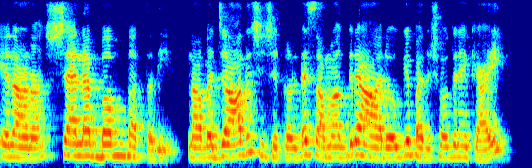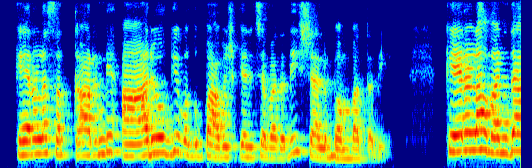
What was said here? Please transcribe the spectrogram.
ഏതാണ്? ശലഭം പദ്ധതി. നവജാത ശിശുക്കളുടെ സമഗ്ര ആരോഗ്യ പരിശോധനയ്ക്കായി കേരള സർക്കാരിന്റെ ആരോഗ്യ വകുപ്പ് ആവിഷ്കരിച്ച പദ്ധതി ശലഭം പദ്ധതി. കേരള വനിതാ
